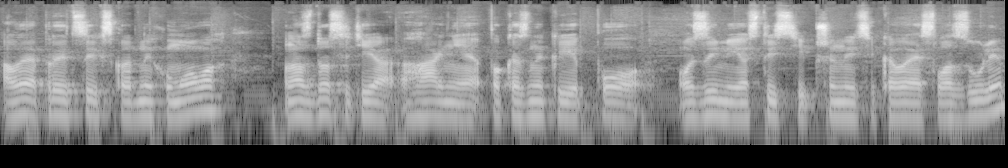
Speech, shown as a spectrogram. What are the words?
але при цих складних умовах у нас досить є гарні показники по озимій остистій пшениці КВС Лазулі.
